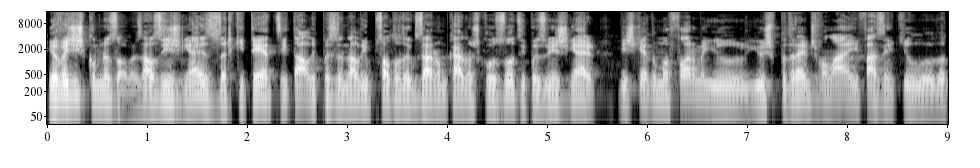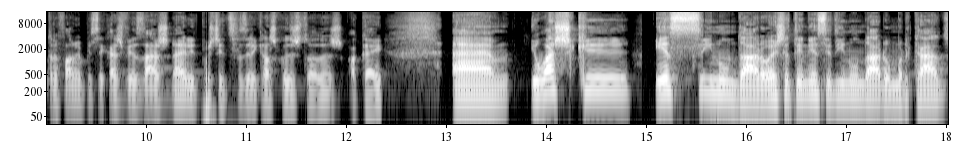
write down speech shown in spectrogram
eu vejo isto como nas obras. Há os engenheiros, os arquitetos e tal, e depois anda ali o pessoal todo a gozar um bocado uns com os outros, e depois o engenheiro diz que é de uma forma e, o- e os pedreiros vão lá e fazem aquilo de outra forma. Eu pensei que às vezes há janeiro e depois tem de fazer aquelas coisas todas, ok? Ahm, eu acho que esse inundar ou esta tendência de inundar o mercado,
